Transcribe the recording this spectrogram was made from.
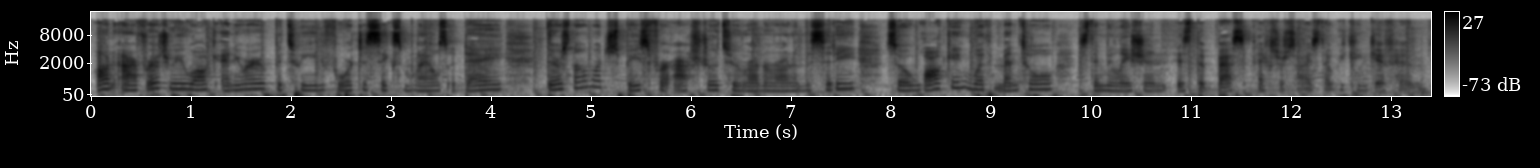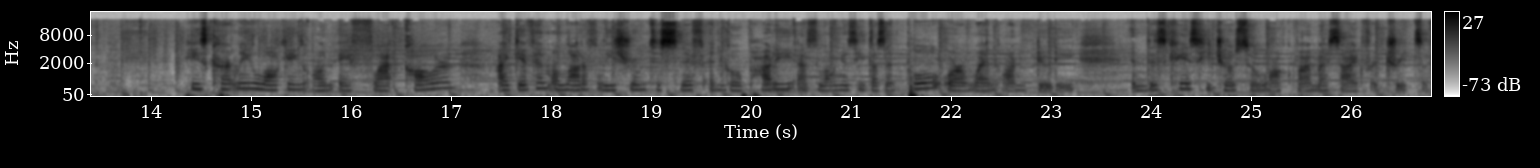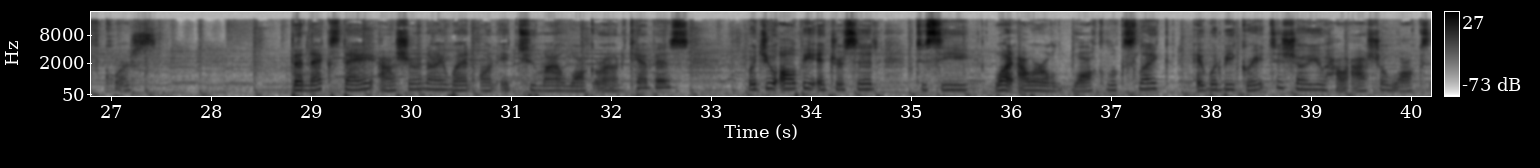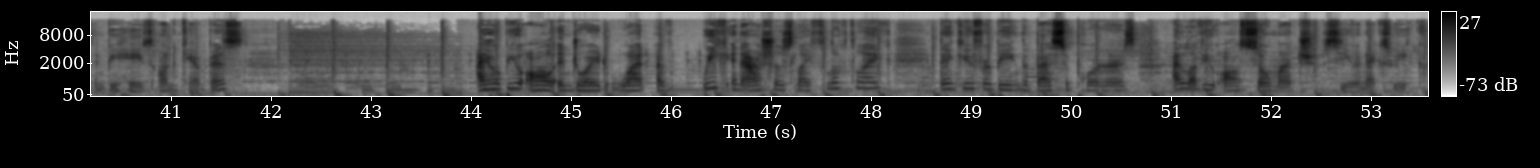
On average, we walk anywhere between 4 to 6 miles a day. There's not much space for Astro to run around in the city, so walking with mental stimulation is the best exercise that we can give him. He's currently walking on a flat collar. I give him a lot of leash room to sniff and go potty as long as he doesn't pull or when on duty. In this case, he chose to walk by my side for treats, of course. The next day, Astro and I went on a two mile walk around campus. Would you all be interested to see what our walk looks like? It would be great to show you how Astro walks and behaves on campus. I hope you all enjoyed what a week in Astro's life looked like. Thank you for being the best supporters. I love you all so much. See you next week.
